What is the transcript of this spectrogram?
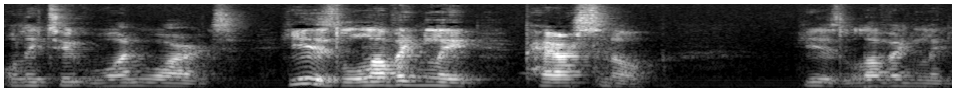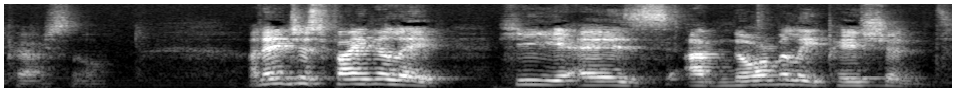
Only took one word. He is lovingly personal. He is lovingly personal. And then just finally, he is abnormally patient.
